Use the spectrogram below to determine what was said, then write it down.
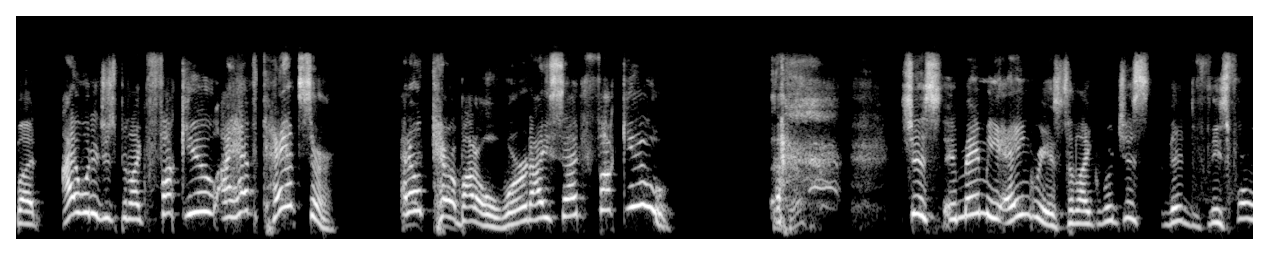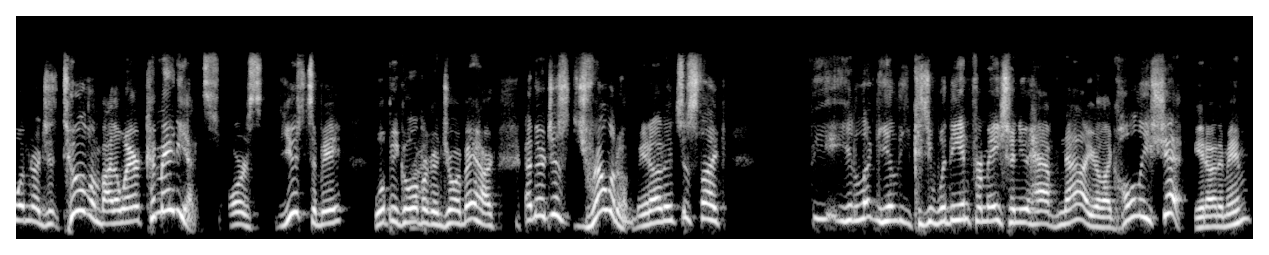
But I would have just been like, fuck you. I have cancer. I don't care about a word I said. Fuck you. Okay. just it made me angry as to like we're just these four women are just two of them by the way are comedians or used to be Whoopi Goldberg right. and Joy Behar, and they're just drilling them. You know, and it's just like you look you because with the information you have now, you're like, holy shit. You know what I mean?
